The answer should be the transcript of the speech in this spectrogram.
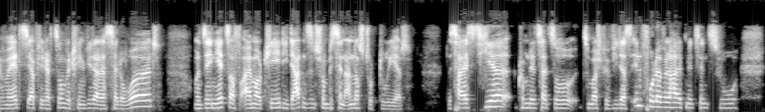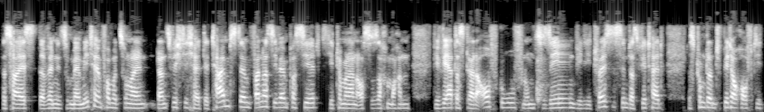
wenn wir jetzt die Applikation, wir kriegen wieder das Hello World und sehen jetzt auf einmal, okay, die Daten sind schon ein bisschen anders strukturiert. Das heißt, hier kommt jetzt halt so zum Beispiel wie das Info-Level halt mit hinzu. Das heißt, da werden jetzt so mehr Meta-Informationen rein. Ganz wichtig halt der Timestamp, wann das Event passiert. Hier kann man dann auch so Sachen machen, wie wer hat das gerade aufgerufen, um zu sehen, wie die Traces sind. Das wird halt, das kommt dann später auch auf die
